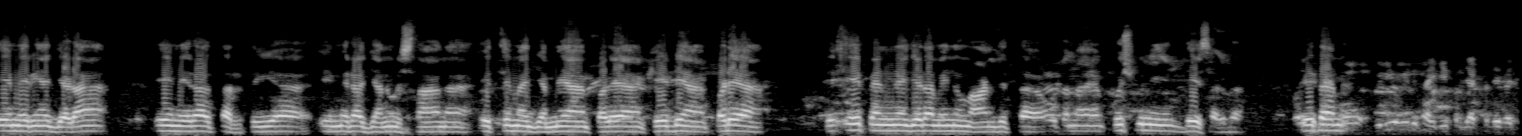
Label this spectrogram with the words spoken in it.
ਇਹ ਮੇਰੀਆਂ ਜੜਾਂ ਇਹ ਮੇਰਾ ਧਰਤੀ ਹੈ ਇਹ ਮੇਰਾ ਜਨਮ ਸਥਾਨ ਹੈ। ਇੱਥੇ ਮੈਂ ਜੰਮਿਆ ਪੜਿਆ ਖੇਡਿਆ ਪੜਿਆ ਤੇ ਇਹ ਪਿੰਡ ਨੇ ਜਿਹੜਾ ਮੈਨੂੰ ਮਾਣ ਦਿੱਤਾ ਉਹ ਤਾਂ ਮੈਂ ਕੁਝ ਵੀ ਨਹੀਂ ਦੇ ਸਕਦਾ। ਇਹ ਤਾਂ ਵੀਡੀਓ ਵੀ ਦਿਖਾਈ ਗਈ ਪ੍ਰੋਜੈਕਟ ਦੇ ਵਿੱਚ।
